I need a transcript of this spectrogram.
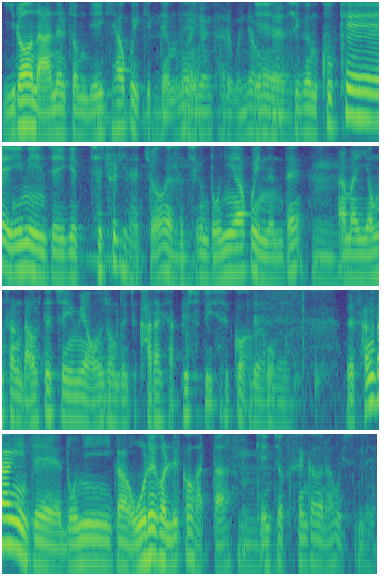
이런 안을 좀 얘기하고 있기 음, 때문에 의견이 다르군요. 예, 네. 지금 국회에 이미 이제 이게 제출이 됐죠. 그래서 음. 지금 논의하고 있는데 음. 아마 이 영상 나올 때쯤이면 어느 정도 이제 가닥이 잡힐 수도 있을 것 네, 같고. 네. 근데 상당히 이제 논의가 오래 걸릴 것 같다. 음. 개인적 생각을 하고 있습니다. 네.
